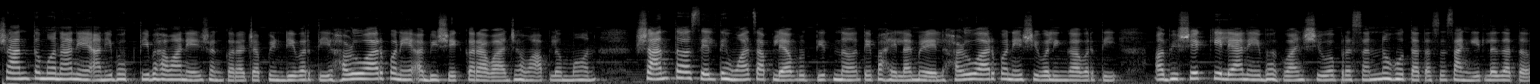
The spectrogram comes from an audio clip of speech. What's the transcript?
शांत मनाने आणि भक्तिभावाने शंकराच्या पिंडीवरती हळुवारपणे अभिषेक करावा जेव्हा आपलं मन शांत असेल तेव्हाच आपल्या वृत्तीतनं ते पाहायला मिळेल. हळुवारपणे शिवलिंगावरती अभिषेक केल्याने भगवान शिव प्रसन्न होतात असं सांगितलं जातं.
